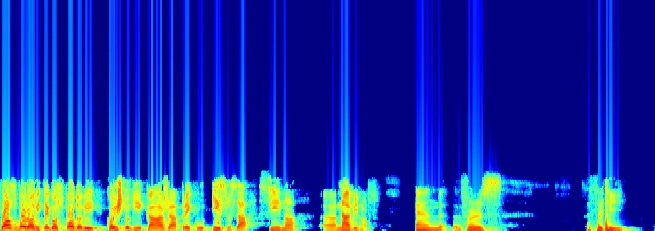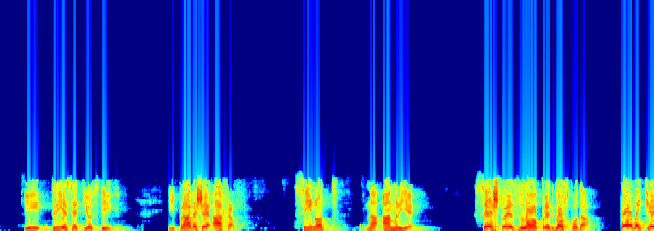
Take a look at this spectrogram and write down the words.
По зборовите господови, кои што ги кажа преку Исуса, сина Навинов. And verse 30. И 30 стих. И правеше Ахав, синот на Амрие, се што е зло пред Господа, повеќе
